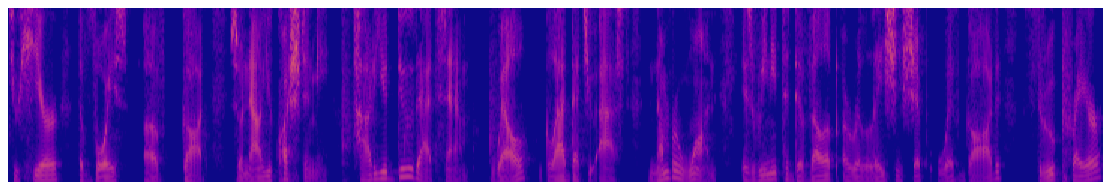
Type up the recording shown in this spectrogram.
to hear the voice of God. So, now you question me how do you do that, Sam? Well, glad that you asked. Number one is we need to develop a relationship with God through prayer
